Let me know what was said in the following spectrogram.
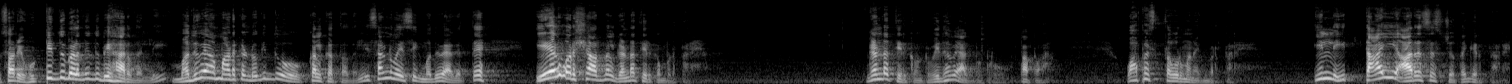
ಸಾರಿ ಹುಟ್ಟಿದ್ದು ಬೆಳೆದಿದ್ದು ಬಿಹಾರದಲ್ಲಿ, ಮದುವೆ ಮಾಡ್ಕೊಂಡು ಹೋಗಿದ್ದು ಕಲ್ಕತ್ತಾದಲ್ಲಿ ಸಣ್ಣ ವಯಸ್ಸಿಗೆ ಮದುವೆ ಆಗುತ್ತೆ. ಏಳು ವರ್ಷ ಆದಮೇಲೆ ಗಂಡ ತೀರ್ಕೊಂಡ್ಬಿಡ್ತಾರೆ. ಗಂಡ ತೀರ್ಕೊಂಡ್ರು, ವಿಧವೆ ಆಗ್ಬಿಟ್ರು, ಪಾಪ. ವಾಪಸ್ ತವ್ರ ಮನೆಗೆ ಬರ್ತಾರೆ. ಇಲ್ಲಿ ತಾಯಿ ಆರ್ ಎಸ್ ಎಸ್ ಜೊತೆಗಿರ್ತಾರೆ.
